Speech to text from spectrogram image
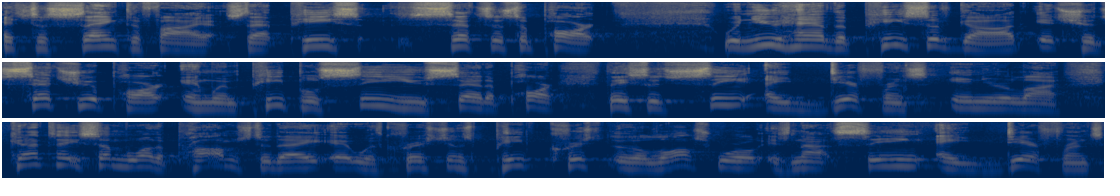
It's to sanctify us. That peace sets us apart. When you have the peace of God, it should set you apart. And when people see you set apart, they should see a difference in your life. Can I tell you something? One of the problems today eh, with Christians, the lost world is not seeing a difference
